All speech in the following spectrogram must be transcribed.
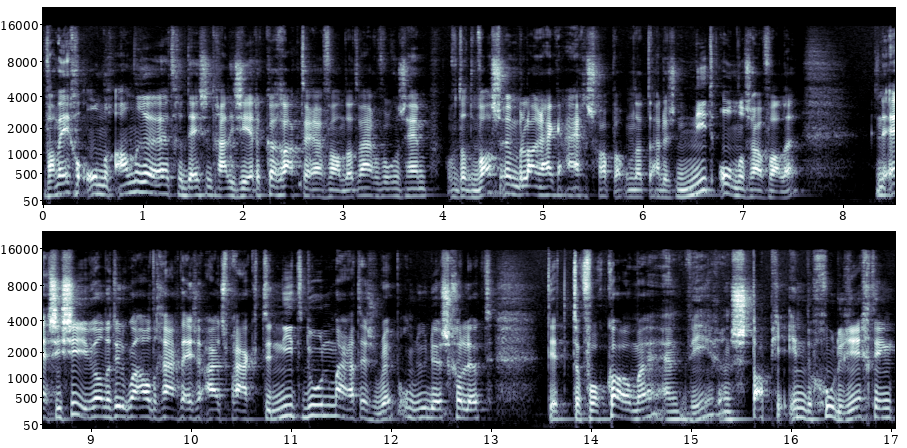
Vanwege onder andere het gedecentraliseerde karakter ervan. Dat waren volgens hem, of dat was een belangrijke eigenschap waarom dat daar dus niet onder zou vallen. En de SEC wil natuurlijk maar al te graag deze uitspraak te niet doen, maar het is Ripple nu dus gelukt dit te voorkomen. En weer een stapje in de goede richting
